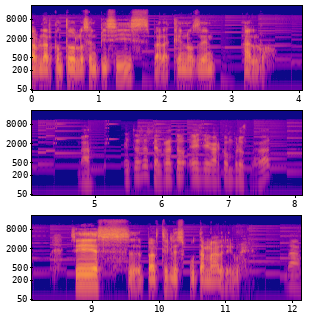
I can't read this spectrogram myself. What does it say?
hablar con todos los NPCs para que nos den algo. Va. Entonces el reto es llegar con Brook, ¿verdad? Sí, es eh, partirle su puta madre, güey. Va.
